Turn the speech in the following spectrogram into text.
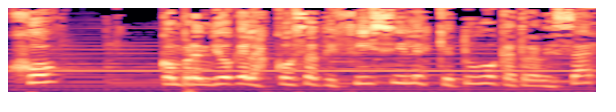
Job comprendió que las cosas difíciles que tuvo que atravesar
